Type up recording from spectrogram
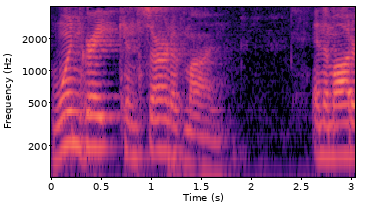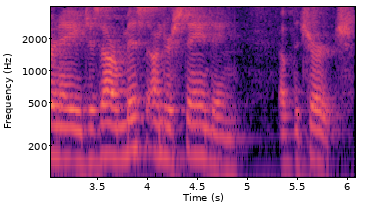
One great concern of mine in the modern age is our misunderstanding of the church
